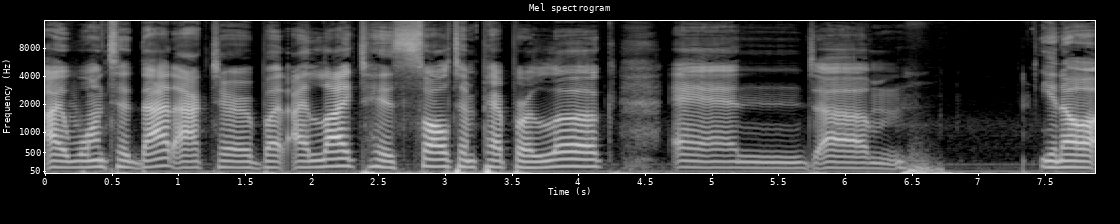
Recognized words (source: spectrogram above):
I wanted that actor, but I liked his salt and pepper look. And, um, you know,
